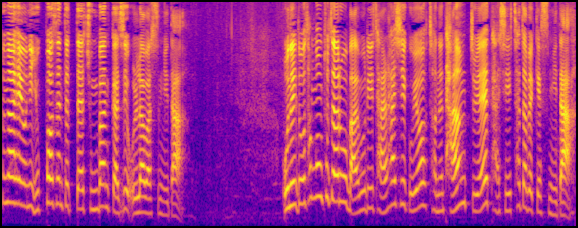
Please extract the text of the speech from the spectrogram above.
흥하해운이 6%대 중반까지 올라왔습니다. 오늘도 성공 투자로 마무리 잘 하시고요. 저는 다음 주에 다시 찾아뵙겠습니다.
